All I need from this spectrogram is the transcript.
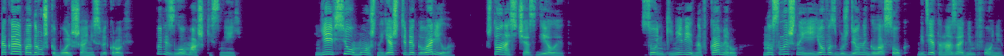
Такая подружка больше, а не свекровь. Повезло Машке с ней. Ей все можно, я ж тебе говорила. Что она сейчас делает? Соньки не видно в камеру, но слышно ее возбужденный голосок где-то на заднем фоне.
